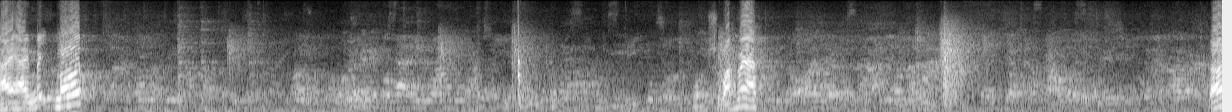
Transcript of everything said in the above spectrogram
ហើយហើយមិនបើក Ủa, ច្បាស់មែនទៅ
